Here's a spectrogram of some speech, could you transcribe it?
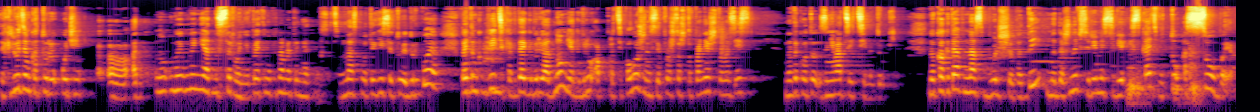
Так людям, которые очень... Э, ну, мы, мы не односторонние, поэтому к нам это не относится. У нас вот есть и то, и другое. Поэтому, как видите, когда я говорю о одном, я говорю о противоположности, просто чтобы понять, что у нас есть... Надо вот заниматься и тем, и другим. Но когда в нас больше воды, мы должны все время себе искать вот то особое,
